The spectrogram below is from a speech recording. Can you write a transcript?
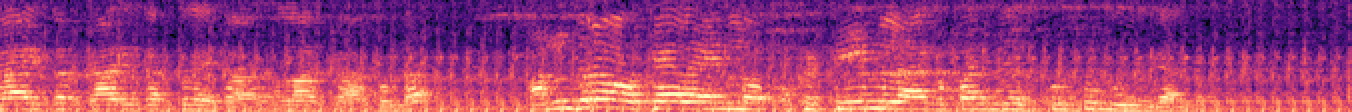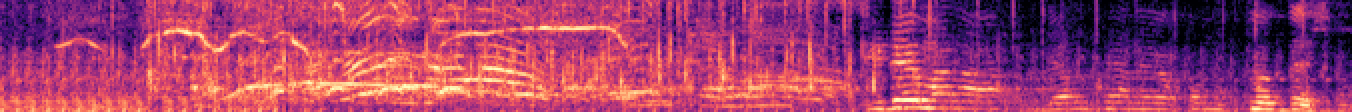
కార్యకర్త కార్యకర్తలే కాదు అలా కాకుండా అందరూ ఒకే లైన్లో ఒక టీం లాగా పని చేసుకుంటూ ముందుకెళ్తాం ఇదే మన జనసేన యొక్క ముఖ్య ఉద్దేశం.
